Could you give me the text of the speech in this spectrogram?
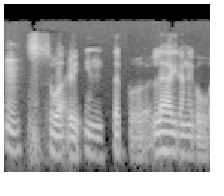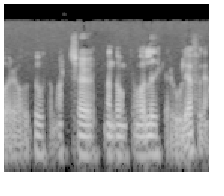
Mm. Så är det ju inte på lägre nivåer av Dota-matcher, men de kan vara lika roliga för det.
